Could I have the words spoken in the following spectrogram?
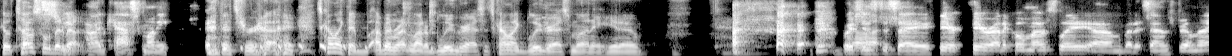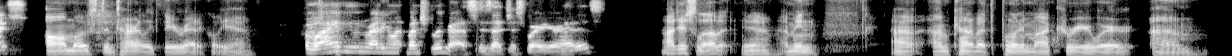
he'll tell us a little bit about podcast money. That's right. It's kind of like that. I've been writing a lot of bluegrass. It's kind of like bluegrass money, you know. Which is to say theor- theoretical mostly, um, but it sounds real nice. Almost entirely theoretical. Yeah, Why have you been writing a bunch of bluegrass? Is that just where your head is? I just love it. Yeah, I mean, I, I'm kind of at the point in my career where um,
